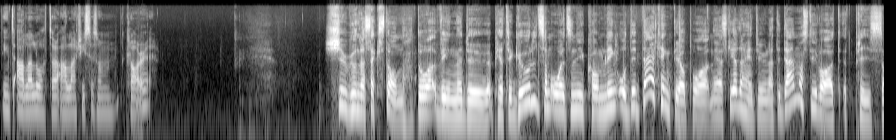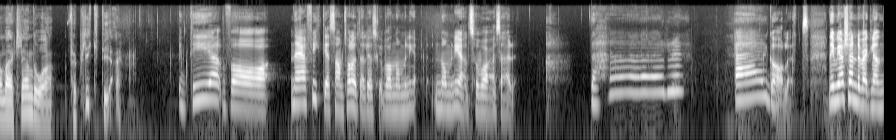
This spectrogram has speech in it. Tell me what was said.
det är inte alla låtar och alla artister som klarar det. 2016, då vinner du Peter Guld som årets nykomling och det där tänkte jag på när jag skrev den här intervjun att det där måste ju vara ett, ett pris som verkligen då förpliktigar. Det var, när jag fick det samtalet att jag skulle vara nominer nominerad så var jag så här, ah, det här är galet. Nej men jag kände verkligen,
